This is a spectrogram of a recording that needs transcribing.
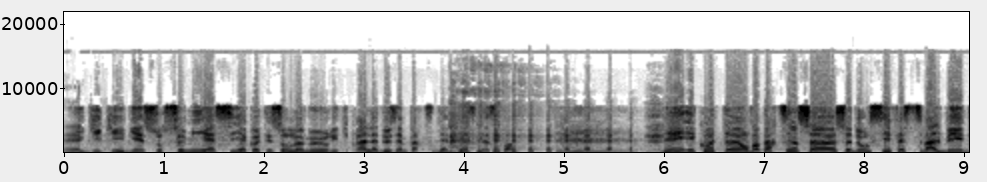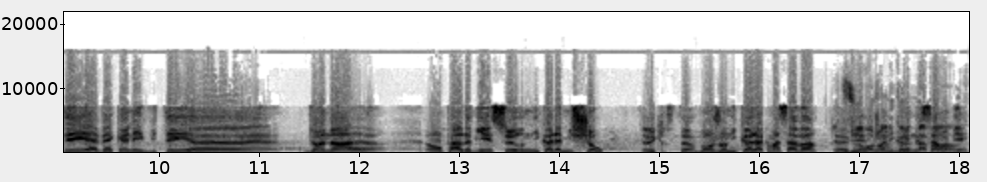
Euh, Et Guy qui est bien sûr semi-assis à côté sur le mur et qui prend la deuxième partie de la pièce, n'est-ce pas? Bien, écoute, euh, on va partir ce, ce dossier Festival BD avec un invité euh, d'honneur. On parle de, bien sûr Nicolas Michaud. Salut Christophe. Bonjour Nicolas, comment ça va? Bien? Bonjour, Nicolas, Oui, de ben, ma ça va bien.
